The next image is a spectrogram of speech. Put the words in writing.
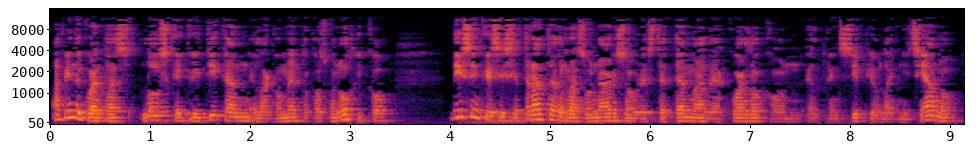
A fin de cuentas, los que critican el argumento cosmológico dicen que si se trata de razonar sobre este tema de acuerdo con el principio leibniziano,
